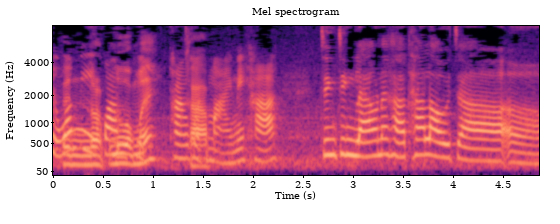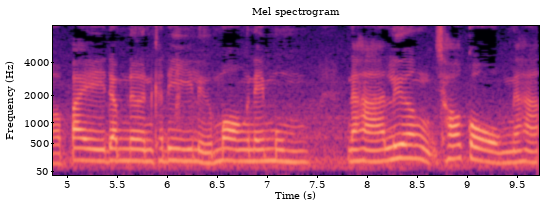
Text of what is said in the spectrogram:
ถือว่าเป็นมีหลอกความลวงไหมผิดทางครักบฎหมายไหมคะจริง ๆ แล้วนะคะถ้าเราจะเอ่อไปดำเนินคดีหรือมองในมุมนะคะเรื่องช่อโกงนะคะ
